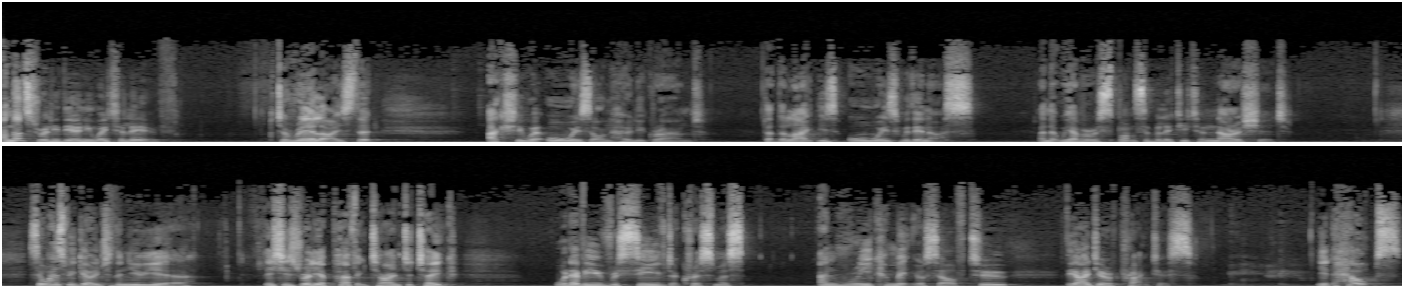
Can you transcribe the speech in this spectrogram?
And that's really the only way to live. To realize that actually we're always on holy ground, that the light is always within us and that we have a responsibility to nourish it. So, as we go into the new year, this is really a perfect time to take whatever you've received at Christmas and recommit yourself to the idea of practice. It helps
